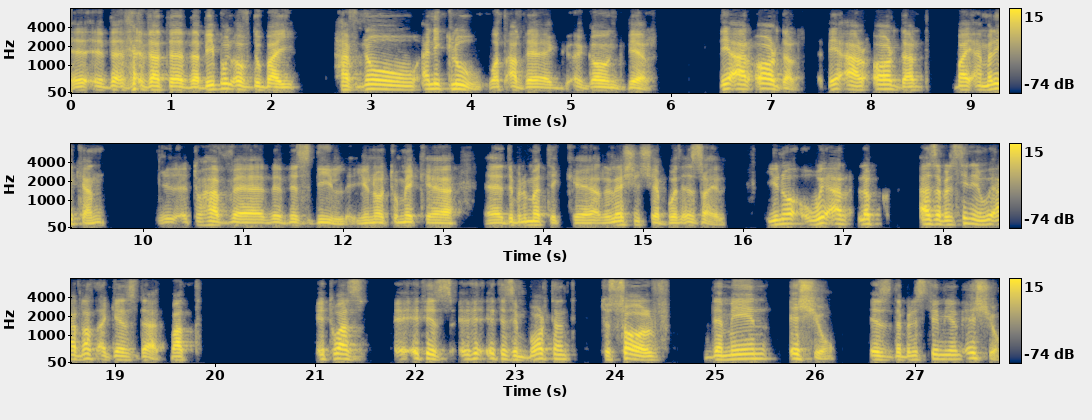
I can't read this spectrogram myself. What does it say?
uh, that, that uh, the people of Dubai have no any clue what are they going there. They are ordered. They are ordered by American uh, to have uh, this deal, you know, to make a, a diplomatic uh, relationship with Israel. You know, we are look as a Palestinian, we are not against that, but it was, it is, it is important to solve the main issue is the Palestinian issue,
